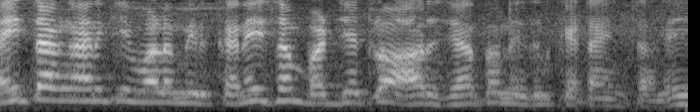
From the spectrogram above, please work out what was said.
రైతాంగానికి ఇవాళ మీరు కనీసం బడ్జెట్లో ఆరు శాతం నిధులు కేటాయించాలి.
